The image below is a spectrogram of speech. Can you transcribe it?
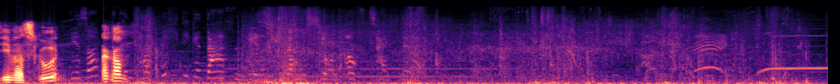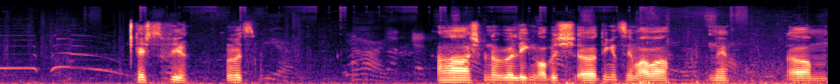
Die war's gut. Na komm. Krieg ich zu viel. Ohne Witz. Ah, ich bin am überlegen, ob ich äh, Dinge jetzt nehme, aber. Ne. Ähm.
